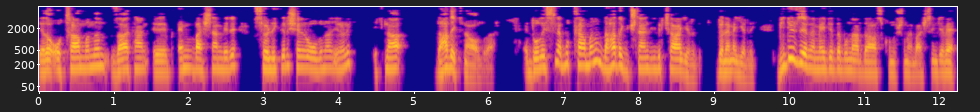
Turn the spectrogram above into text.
ya da o travmanın zaten e, en baştan beri söyledikleri şeyler olduğuna yönelik ikna daha da ikna oldular. E, dolayısıyla bu travmanın daha da güçlendiği bir çağa girdik, döneme girdik. Bir de üzerine medyada bunlar daha az konuşulmaya başlayınca ve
